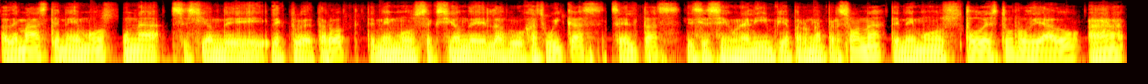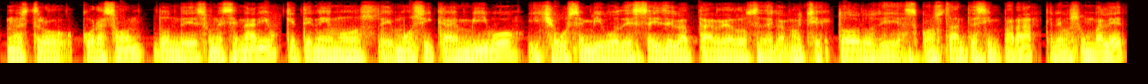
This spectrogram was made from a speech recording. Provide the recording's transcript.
Además tenemos una sesión de lectura de tarot, tenemos sección de las brujas wicas, celtas, que se hace una limpia para una persona, tenemos todo esto rodeado a nuestro corazón, donde es un escenario que tenemos eh, música en vivo y shows en vivo de 6 de la tarde a 12 de la noche todos los días, constantes sin parar. Tenemos un ballet,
